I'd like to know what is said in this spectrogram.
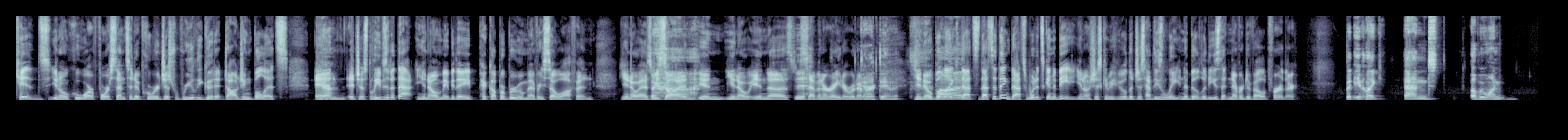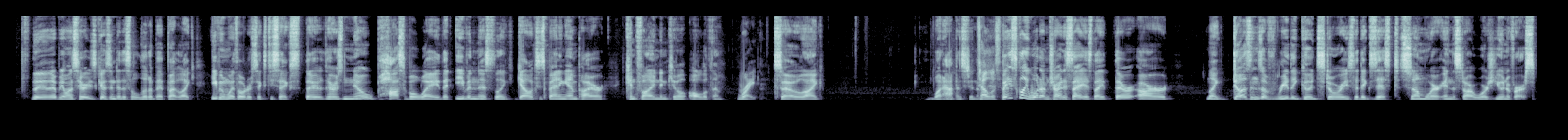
kids, you know, who are force sensitive, who are just really good at dodging bullets, and it just leaves it at that. You know, maybe they pick up a broom every so often, you know, as we saw in, in you know in uh, seven or eight or whatever. God damn it. You know, but like Uh, that's that's the thing. That's what it's going to be. You know, it's just going to be people that just have these latent abilities that never develop further. But even like, and Obi Wan, the Obi Wan series goes into this a little bit, but like, even with Order sixty six, there there is no possible way that even this like galaxy spanning empire can find and kill all of them. Right. So like, what happens to them? Tell us that. Basically, what I'm trying to say is that there are like dozens of really good stories that exist somewhere in the Star Wars universe.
